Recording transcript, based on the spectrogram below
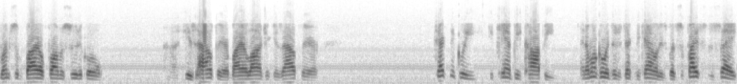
once a biopharmaceutical uh, is out there, biologic is out there. Technically, it can't be copied, and I won't go into the technicalities. But suffice it to say,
